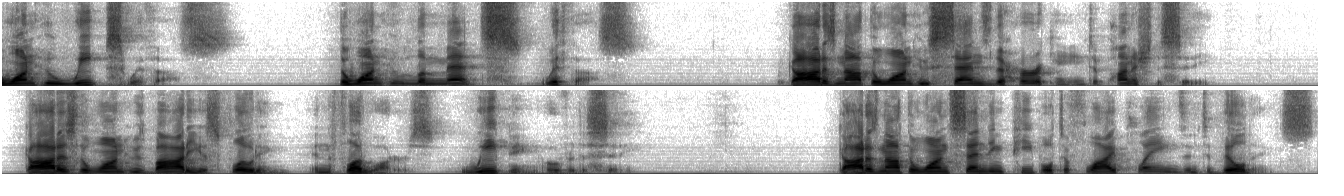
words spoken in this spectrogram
the one who weeps with us, the one who laments with us. God is not the one who sends the hurricane to punish the city. God is the one whose body is floating in the floodwaters, weeping over the city. God is not the one sending people to fly planes into buildings.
